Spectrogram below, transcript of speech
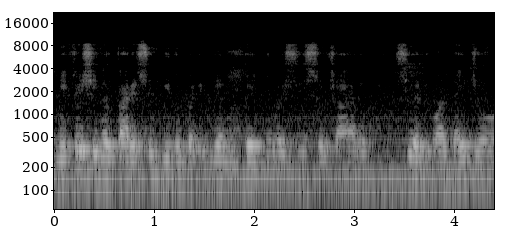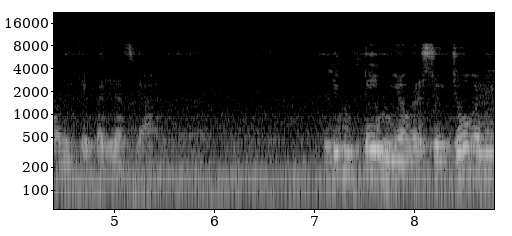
mi feci notare subito per il mio impegno verso il sociale sia riguardo ai giovani che per gli anziani. L'impegno verso i giovani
